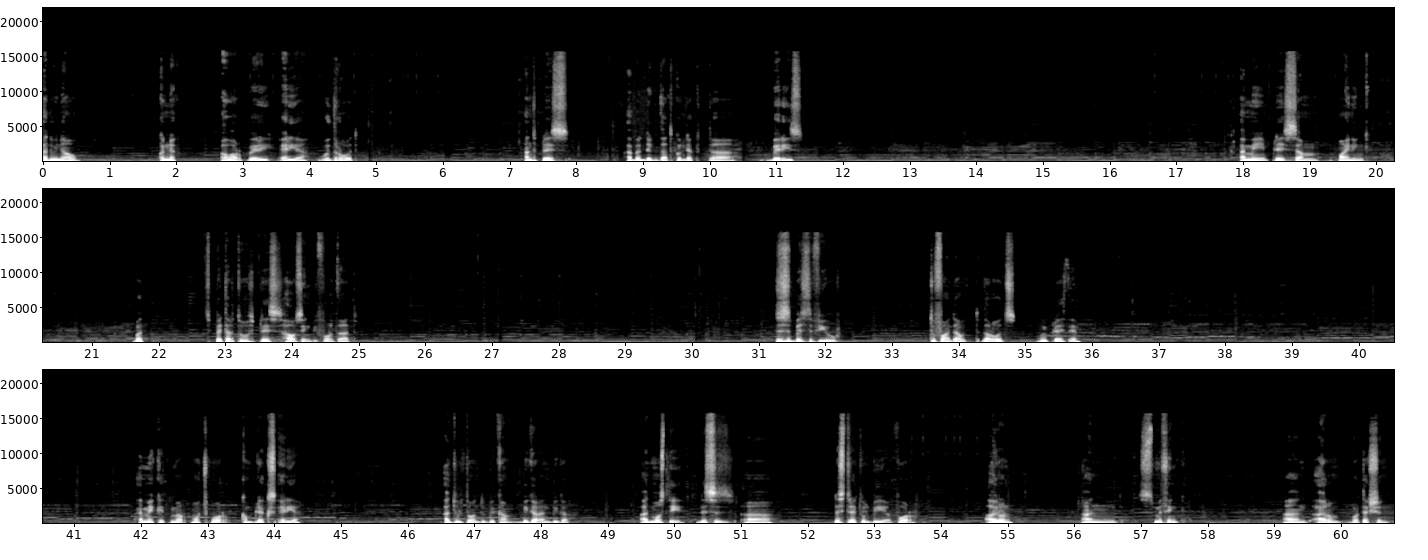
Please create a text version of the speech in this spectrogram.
and we now connect our berry area with road and place a building that collect uh, berries? I may place some mining but it's better to place housing before that this is best view to find out the roads we place them. I make it more, much more complex area. Adult one to become bigger and bigger. And mostly this is uh, track will be for iron and smithing and iron protection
